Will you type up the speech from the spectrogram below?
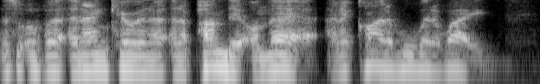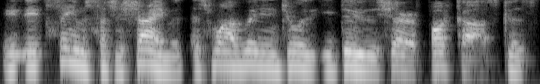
a sort of a, an anchor and a, and a pundit on there, and it kind of all went away. It, it seems such a shame. That's why I really enjoy that you do the Sheriff podcast because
